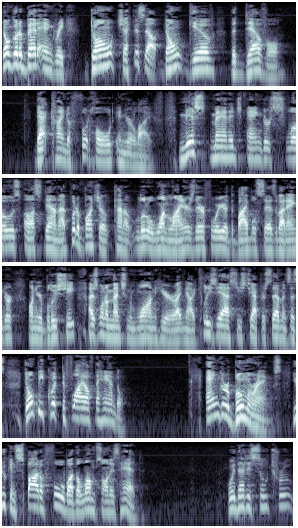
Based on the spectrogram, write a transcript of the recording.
Don't go to bed angry. Don't, check this out, don't give the devil that kind of foothold in your life. Mismanaged anger slows us down. I put a bunch of kind of little one liners there for you the Bible says about anger on your blue sheet. I just want to mention one here right now. Ecclesiastes chapter 7 says, Don't be quick to fly off the handle. Anger boomerangs. You can spot a fool by the lumps on his head. Boy, that is so true.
